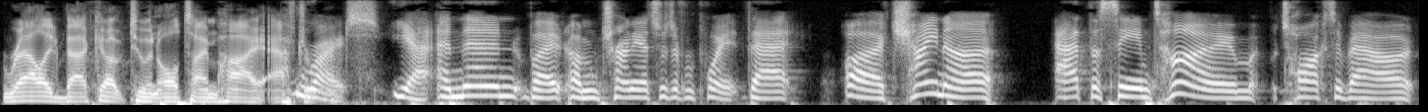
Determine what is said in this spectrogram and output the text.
rallied back up to an all time high afterwards. Right. Yeah. And then, but I'm trying to answer a different point that uh, China at the same time talked about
